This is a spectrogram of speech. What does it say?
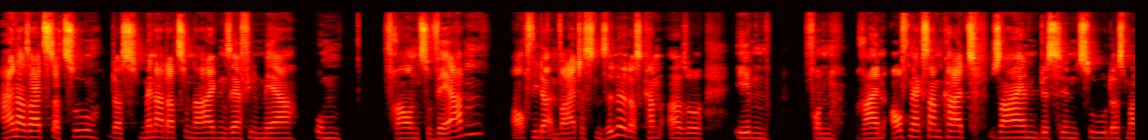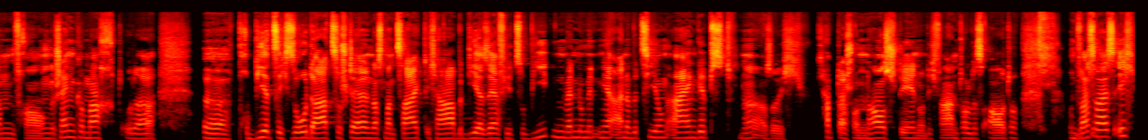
einerseits dazu, dass Männer dazu neigen, sehr viel mehr um Frauen zu werben, auch wieder im weitesten Sinne. Das kann also eben von rein Aufmerksamkeit sein bis hin zu, dass man Frauen Geschenke macht oder äh, probiert sich so darzustellen, dass man zeigt, ich habe dir sehr viel zu bieten, wenn du mit mir eine Beziehung eingibst. Ne? Also ich ich habe da schon ein Haus stehen und ich fahre ein tolles Auto und was weiß ich.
